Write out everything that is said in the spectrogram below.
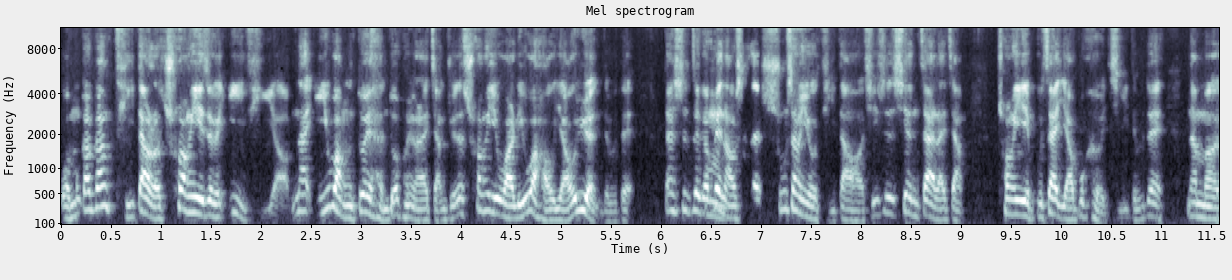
我们刚刚提到了创业这个议题啊，那以往对很多朋友来讲，觉得创业哇离我好遥远，对不对？但是这个贝老师在书上也有提到哈，其实现在来讲，创业不再遥不可及，对不对？那么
